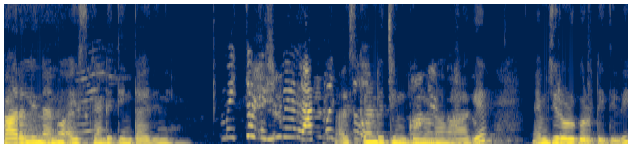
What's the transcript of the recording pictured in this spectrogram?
ಕಾರಲ್ಲಿ ನಾನು ಐಸ್ ಕ್ಯಾಂಡಿ ತಿಂತಾಯಿದ್ದೀನಿ ಐಸ್ ಕ್ಯಾಂಡಿ ತಿಂದ್ಕೊಂಡು ನಾವು ಹಾಗೆ ಎಂ ಜಿ ರೋಡ್ಗೆ ಹೊರಟಿದ್ದೀವಿ.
